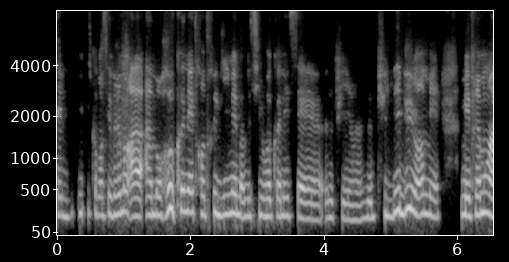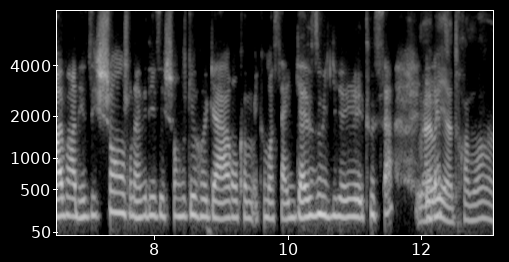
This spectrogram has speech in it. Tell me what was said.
Il commençait vraiment à, me reconnaître, entre guillemets, même s'il me reconnaissait euh, depuis, depuis le début, hein, mais, mais vraiment à avoir des échanges. On avait des échanges de regards, on il commençait à gazouiller et tout ça. Ah oui, il y a trois mois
